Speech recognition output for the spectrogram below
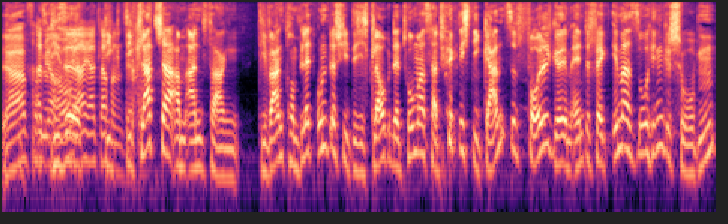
Ja, von also mir diese, auch. Ja, ja, klar, die, die Klatscher am Anfang, die waren komplett unterschiedlich. Ich glaube, der Thomas hat wirklich die ganze Folge im Endeffekt immer so hingeschoben,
